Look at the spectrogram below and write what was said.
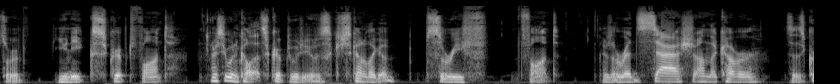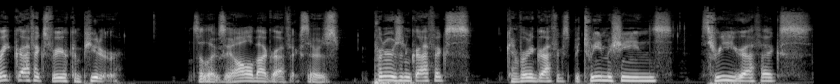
sort of unique script font. I you wouldn't call that script, would you? It was just kind of like a serif font. There's a red sash on the cover. It says, Great graphics for your computer. So it looks like all about graphics. There's printers and graphics, converting graphics between machines, 3D graphics,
